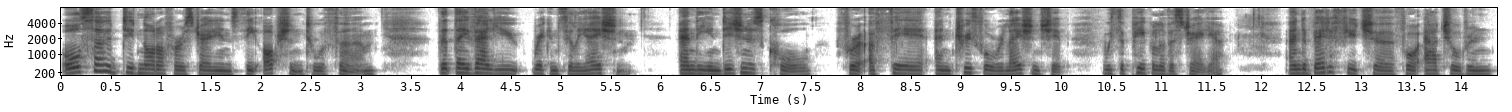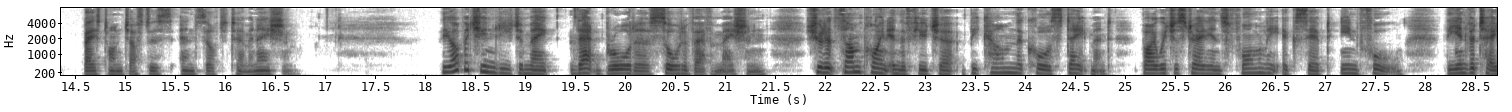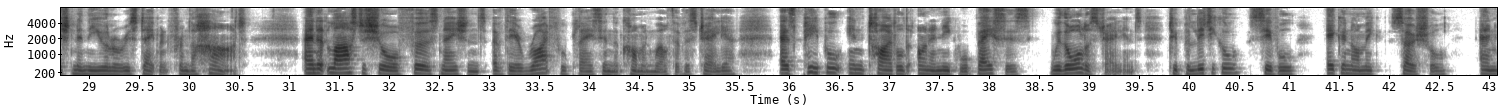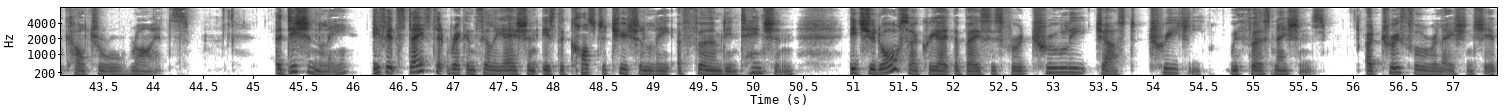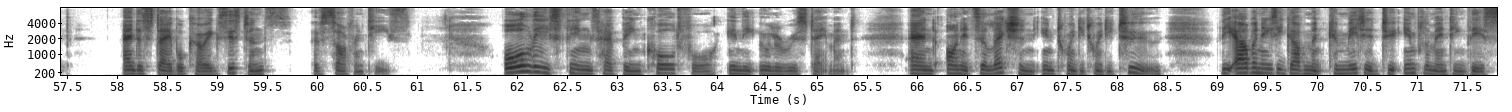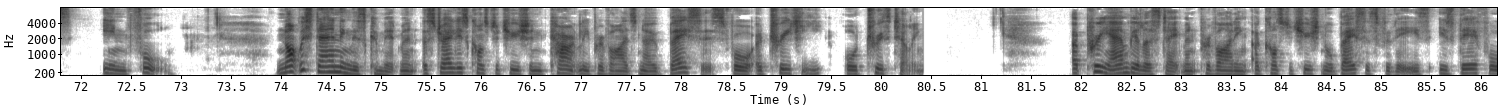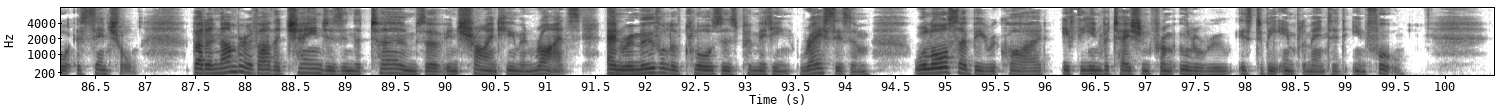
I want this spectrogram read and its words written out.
also did not offer Australians the option to affirm that they value reconciliation and the Indigenous call for a fair and truthful relationship with the people of Australia and a better future for our children based on justice and self determination. The opportunity to make that broader sort of affirmation should at some point in the future become the core statement by which Australians formally accept in full the invitation in the Uluru Statement from the Heart, and at last assure First Nations of their rightful place in the Commonwealth of Australia as people entitled on an equal basis with all Australians to political, civil, economic, social, and cultural rights. Additionally, if it states that reconciliation is the constitutionally affirmed intention, it should also create the basis for a truly just treaty with First Nations, a truthful relationship, and a stable coexistence of sovereignties. All these things have been called for in the Uluru Statement, and on its election in 2022, the Albanese government committed to implementing this in full. Notwithstanding this commitment, Australia's constitution currently provides no basis for a treaty or truth telling. A preambular statement providing a constitutional basis for these is therefore essential, but a number of other changes in the terms of enshrined human rights and removal of clauses permitting racism will also be required if the invitation from Uluru is to be implemented in full.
